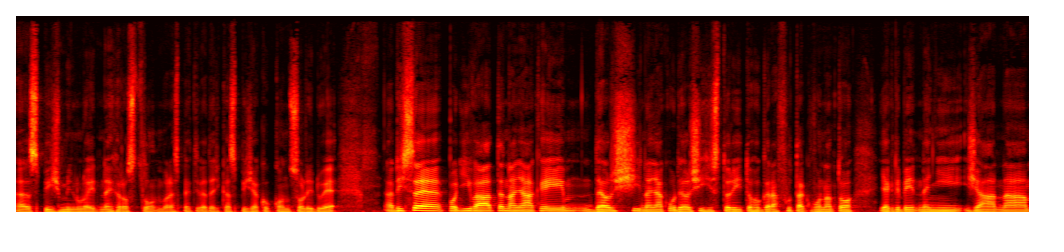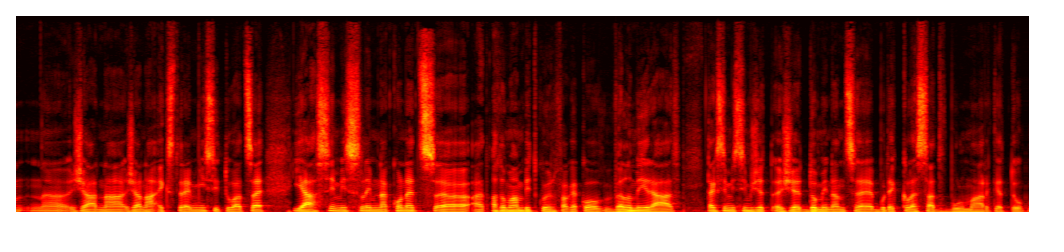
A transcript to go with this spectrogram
eh, spíš v minulých dnech rostl, respektive teďka spíš jako konsoliduje. A když se podíváte na nějaký delší, na nějakou delší historii toho grafu, tak ona to, jak kdyby není žádná, eh, žádná, žádná extrémní situace. Já si myslím nakonec, a to mám Bitcoin fakt jako velmi rád, tak si myslím, že, že dominance bude klesat v bull marketu.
